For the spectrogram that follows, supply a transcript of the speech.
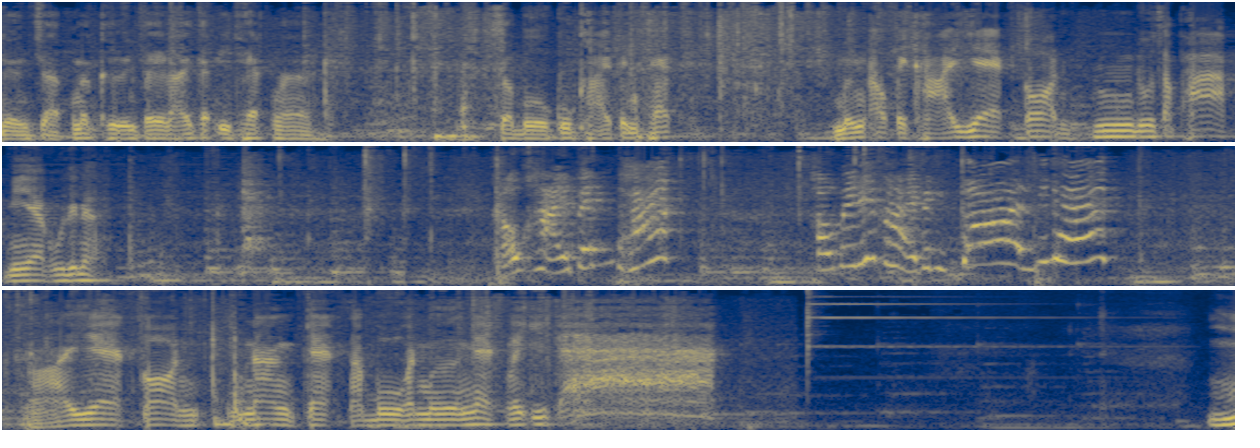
เนื่องจากเมื่อคืนไปไลฟ์กับอีแท็กมาสบู่กูขายเป็นแพ็คมึงเอาไปขายแยกก้อนอืมดูสภาพเมียกูสิเนี่ยเขาขายเป็นแพ็คเขาไม่ได้ขายเป็นก้อนพี่แท็กขายแยกก้อนนั่งแกะสบู่กันมือแงกเลยอีกแอ๊ก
